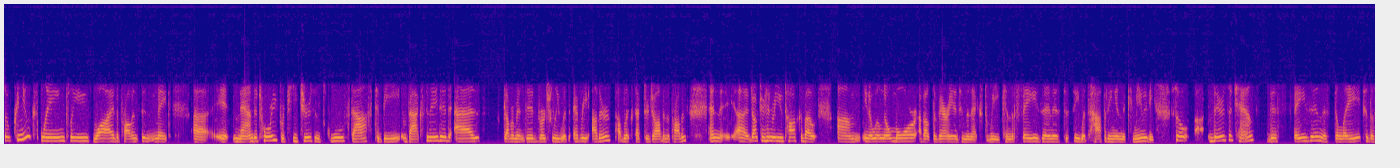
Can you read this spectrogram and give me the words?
So can you explain, please, why the province didn't make uh, it mandatory for teachers and school staff to be vaccinated as government did virtually with every other public sector job in the province. And uh, Dr. Henry, you talk about, um, you know, we'll know more about the variant in the next week, and the phase in is to see what's happening in the community. So uh, there's a chance this phase in, this delay to the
